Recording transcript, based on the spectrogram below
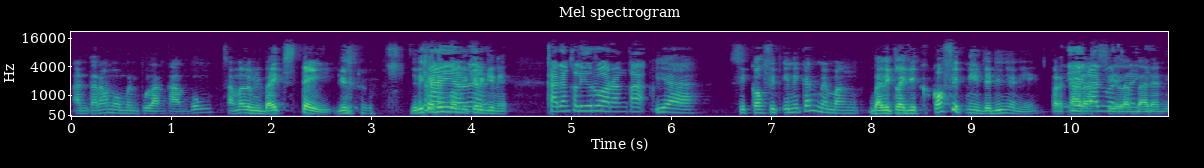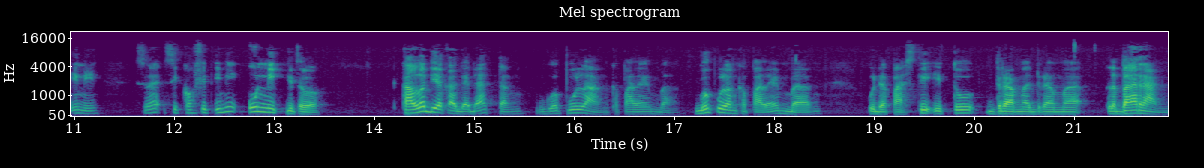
antara momen pulang kampung sama lebih baik stay gitu. Jadi kadang nah, gue iya, mikir gini. Kadang keliru orang kak. Iya si covid ini kan memang balik lagi ke covid nih jadinya nih perkara iya kan, si lebaran lagi. ini sebenarnya si covid ini unik gitu loh. Kalau dia kagak datang gue pulang ke Palembang. Gue pulang ke Palembang udah pasti itu drama-drama lebaran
